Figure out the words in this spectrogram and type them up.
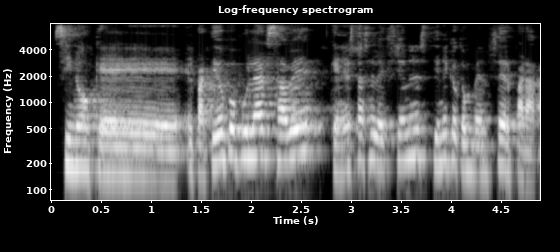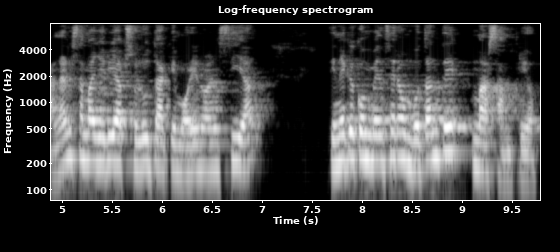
sino que el Partido Popular sabe que en estas elecciones tiene que convencer para ganar esa mayoría absoluta que Moreno ansía, tiene que convencer a un votante más amplio.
